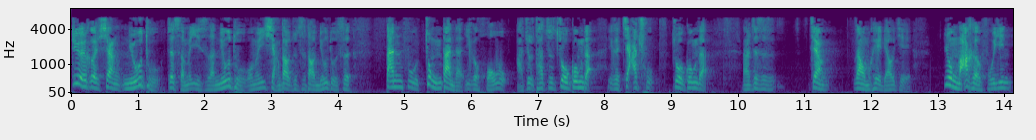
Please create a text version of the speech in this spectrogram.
第二个像牛犊，这什么意思啊？牛犊我们一想到就知道牛犊是担负重担的一个活物啊，就是它是做工的一个家畜，做工的啊，这是这样让我们可以了解，用马可福音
